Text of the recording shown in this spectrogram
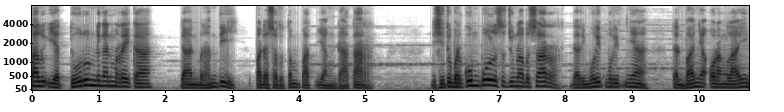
Lalu ia turun dengan mereka dan berhenti pada suatu tempat yang datar. Di situ berkumpul sejumlah besar dari murid-muridnya dan banyak orang lain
